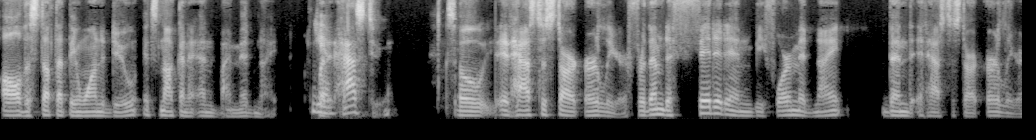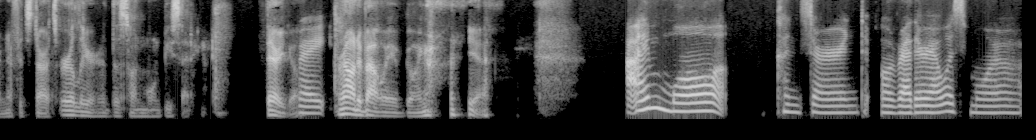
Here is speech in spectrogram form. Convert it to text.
all the stuff that they want to do, it's not going to end by midnight, but it has to. So it has to start earlier. For them to fit it in before midnight, then it has to start earlier. And if it starts earlier, the sun won't be setting. There you go. right. Roundabout way of going. yeah. I'm more concerned, or rather, I was more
